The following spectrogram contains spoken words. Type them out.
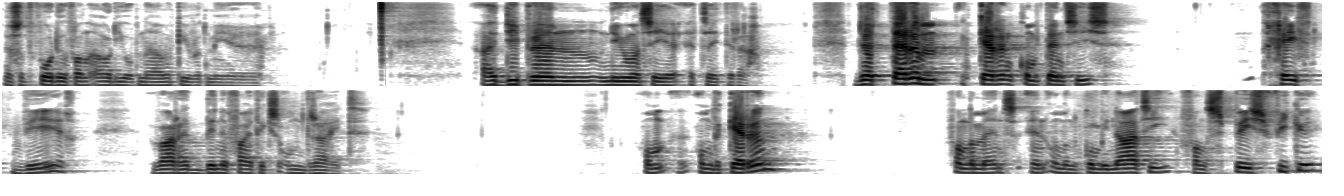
Dat is het voordeel van audio-opname, kun je wat meer uitdiepen, nuanceren, etc. De term kerncompetenties geeft weer waar het binnen Vitex om draait. Om, om de kern van de mens en om een combinatie van specifieke,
